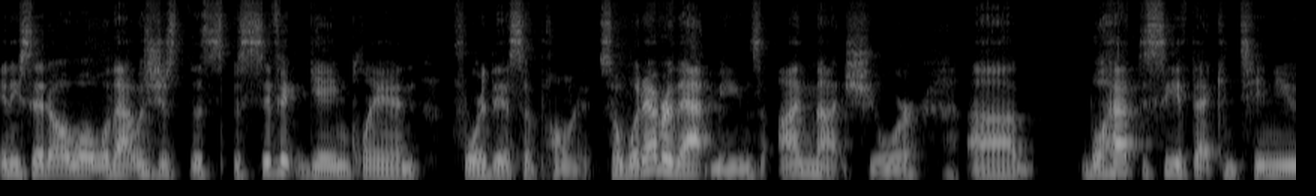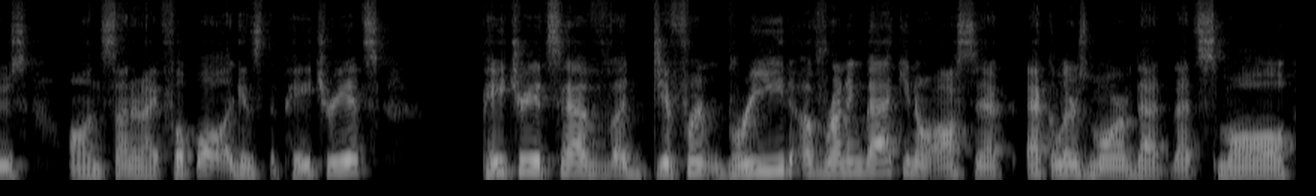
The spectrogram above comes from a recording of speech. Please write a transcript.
And he said, oh, well, well, that was just the specific game plan for this opponent. So, whatever that means, I'm not sure. Um, we'll have to see if that continues on Sunday Night Football against the Patriots. Patriots have a different breed of running back. You know, Austin Ekeler's more of that that small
